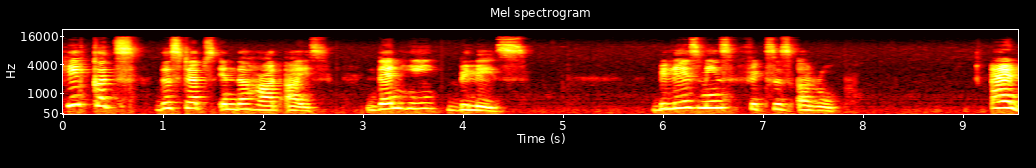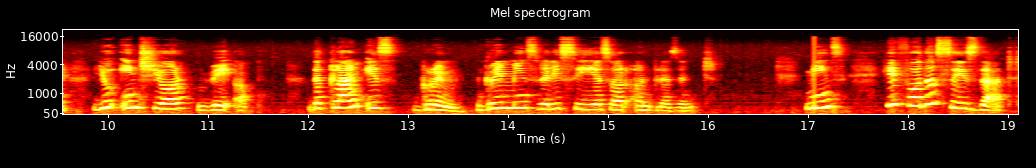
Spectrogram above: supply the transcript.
He cuts the steps in the hard ice. Then he belays. Belays means fixes a rope. And you inch your way up. The climb is grim. Grim means very serious or unpleasant. Means he further says that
